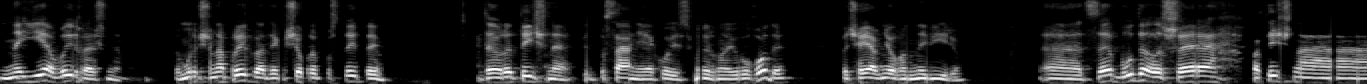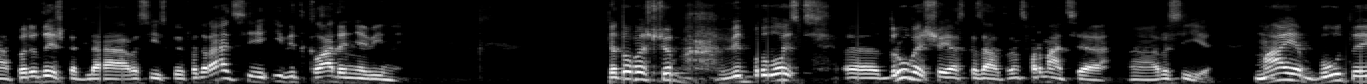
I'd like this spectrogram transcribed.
не є виграшними, тому що, наприклад, якщо припустити теоретичне підписання якоїсь мирної угоди, хоча я в нього не вірю, е, це буде лише фактична передишка для Російської Федерації і відкладення війни. Для того, щоб відбулось е, друге, що я сказав, трансформація е, Росії, має бути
